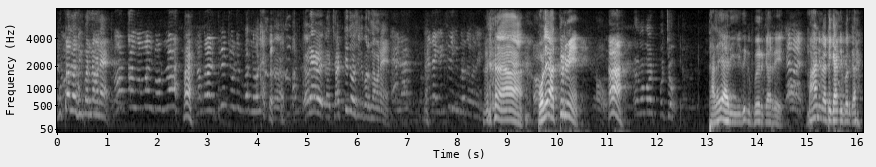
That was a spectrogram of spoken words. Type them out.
முட்டை தோசைக்கு பிறந்தவனே சட்டி தோசைக்கு பிறந்தவனே. கொலைய அத்துருவேன். ஆ. எங்குமன் புச்சு. தலையாரி இதுக்கு போயிருக்காரு. மானி வேட்டைக்காண்டி போயிருக்கா.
